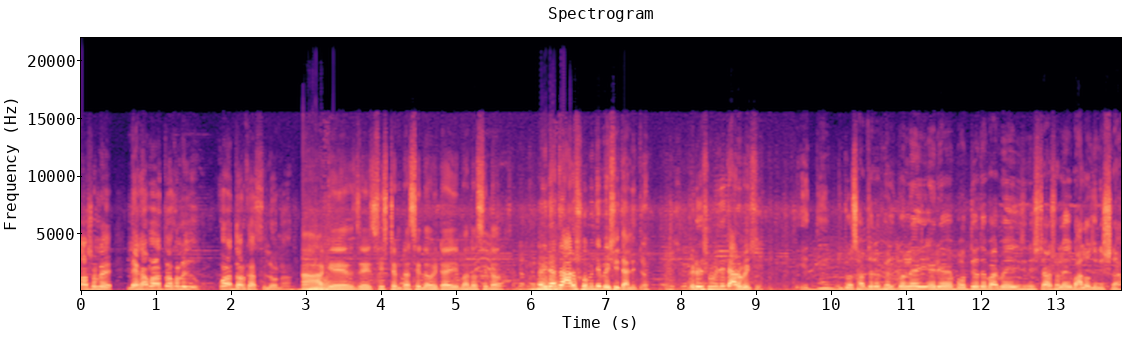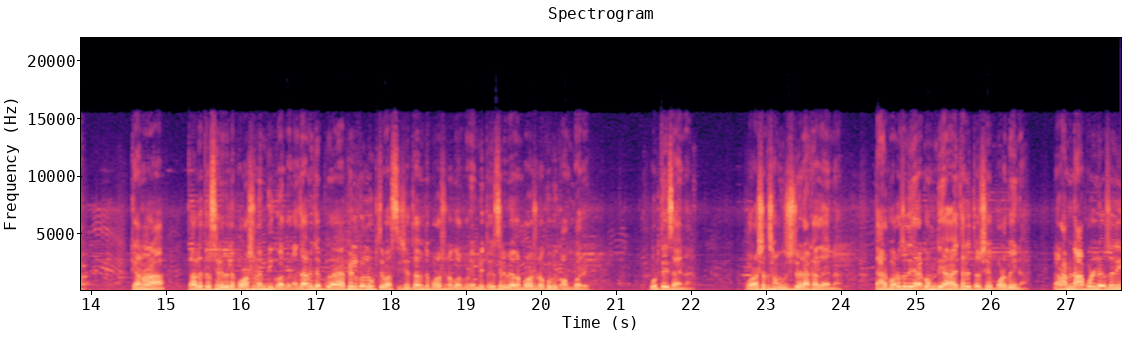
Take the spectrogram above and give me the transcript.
আসলে লেখাপড়া তো করার দরকার ছিল না। আগের যে সিস্টেমটা ছিল ওইটাই ভালো ছিল। এটাতে আরও সুবিধা বেশি তাহলে তো। এটা সুবিধাতে আরও বেশি। এই দুটো সাবজেক্টে ফেল করলে এটা ভর্তি হতে পারবে এই জিনিসটা আসলে ভালো জিনিস না। কেননা তাহলে তো ছেলেবেলে পড়াশোনা এমনি করবে না। যে আমি তো ফেল করলে উঠতে পারছি সে তো আমি তো পড়াশোনা করব না। এমনি তো ছেলেবেলে এখন পড়াশোনা খুবই কম করে। পড়তেই চায় না। পড়ার সাথে সংশ্লিষ্ট রাখা যায় না। তারপরে যদি এরকম দেওয়া হয় তাহলে তো সে পড়বেই না। কারণ আমি না পড়লেও যদি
